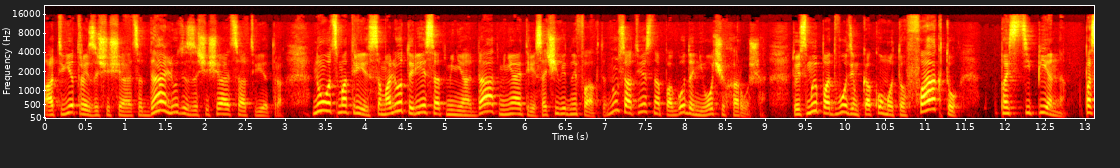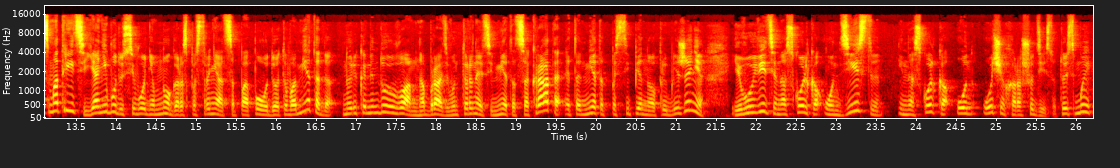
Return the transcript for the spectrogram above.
от ветра и защищаются. Да, люди защищаются от ветра. Ну вот смотри, самолеты рейсы отменяют. Да, отменяют рейс. Очевидный факт. Ну, соответственно, погода не очень хорошая. То есть мы подводим к какому-то факту постепенно. Посмотрите, я не буду сегодня много распространяться по поводу этого метода, но рекомендую вам набрать в интернете метод Сократа. Это метод постепенного приближения, и вы увидите, насколько он действен и насколько он очень хорошо действует. То есть мы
